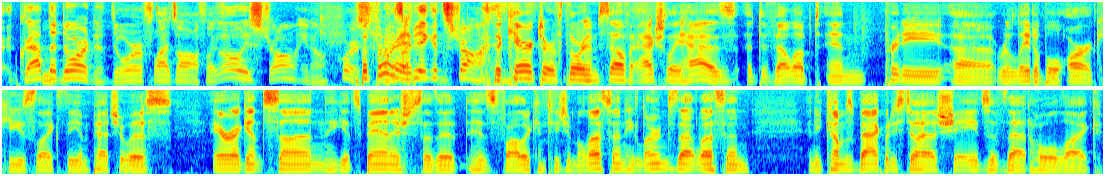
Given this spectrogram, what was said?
Gra- grab the door, and the door flies off. Like, oh, he's strong. You know, of course. But Thor is- big and strong. the character of Thor himself actually has a developed and pretty uh, relatable arc. He's like the impetuous, arrogant son. He gets banished so that his father can teach him a lesson. He learns that lesson, and he comes back, but he still has shades of that whole like.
